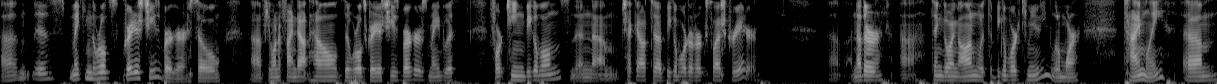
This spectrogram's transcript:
um, is making the world's greatest cheeseburger. So uh, if you want to find out how the world's greatest cheeseburger is made with 14 beagle bones, then um, check out uh, beagleboard.org slash creator. Uh, another uh, thing going on with the BeagleBoard community, a little more timely, um,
